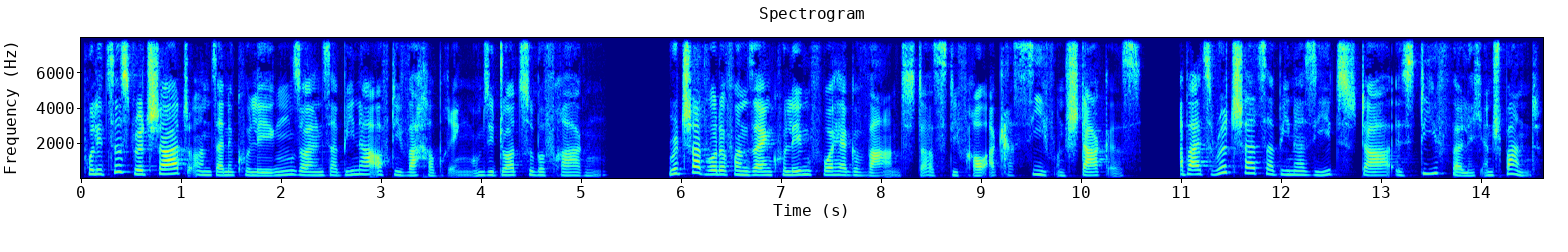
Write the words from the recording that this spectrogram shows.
Polizist Richard und seine Kollegen sollen Sabina auf die Wache bringen, um sie dort zu befragen. Richard wurde von seinen Kollegen vorher gewarnt, dass die Frau aggressiv und stark ist. Aber als Richard Sabina sieht, da ist die völlig entspannt.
